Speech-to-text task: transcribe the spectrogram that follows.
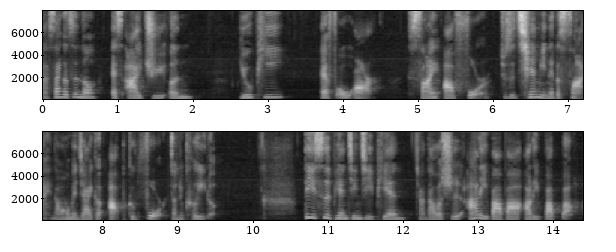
那三个字呢？S I G N U P F O R, sign up for 就是签名那个 sign，然后后面加一个 up 跟 for，这样就可以了。第四篇经济篇讲到的是阿里巴巴，阿里巴巴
